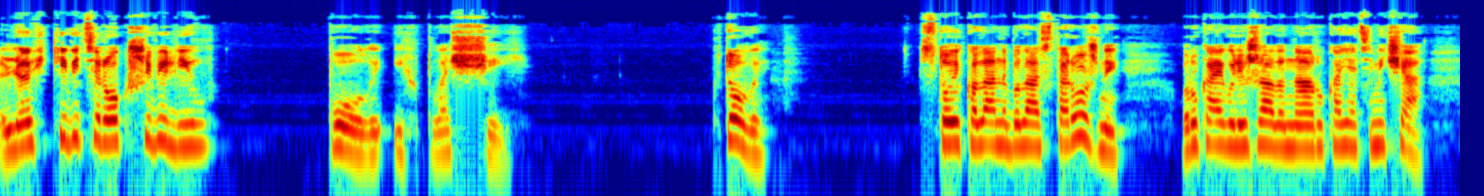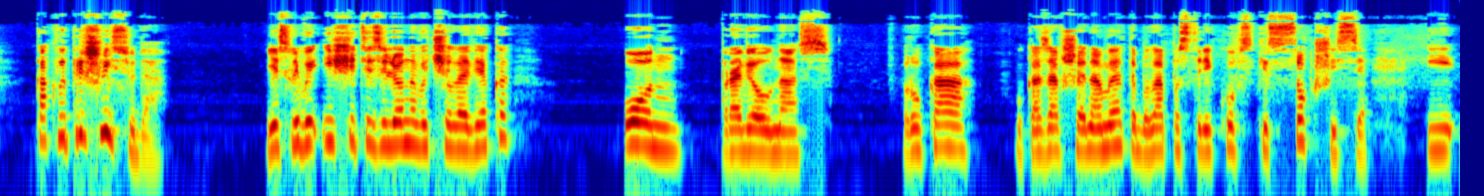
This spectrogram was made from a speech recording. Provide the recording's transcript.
Легкий ветерок шевелил полы их плащей. «Кто вы?» Стойка Ланы была осторожной, Рука его лежала на рукояти меча. «Как вы пришли сюда? Если вы ищете зеленого человека, он провел нас». Рука, указавшая нам это, была по-стариковски ссохшейся и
